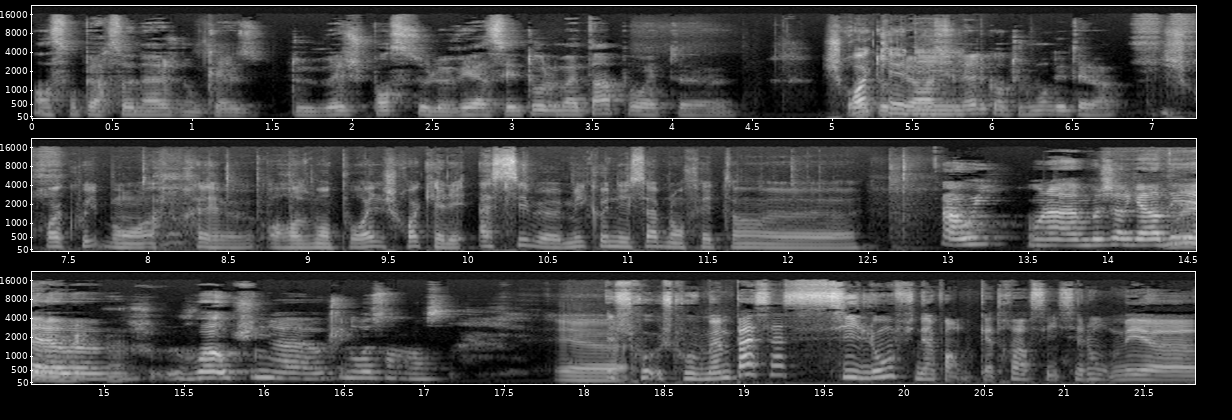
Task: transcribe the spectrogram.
en son personnage donc elle devait je pense se lever assez tôt le matin pour être, euh, Je pour crois être qu'elle est. opérationnelle quand tout le monde était là. Je crois que oui. Bon, après, euh, heureusement pour elle, je crois qu'elle est assez méconnaissable en fait. hein, euh. Ah oui, on a, moi j'ai regardé, Oui, oui, euh, oui. je vois aucune, euh, aucune ressemblance. Et, euh, Je, trouve, je trouve même pas ça si long finalement. Enfin, 4 heures, c'est c'est long, mais euh,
